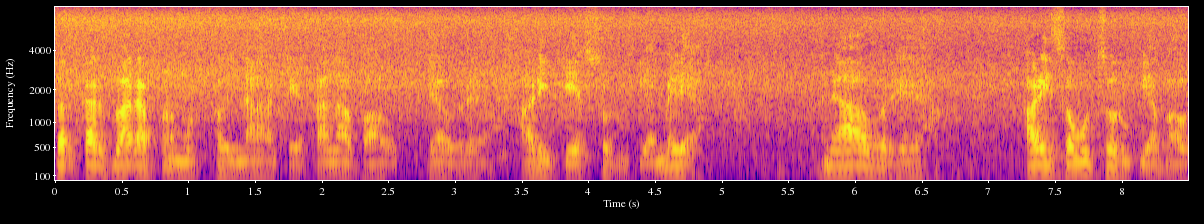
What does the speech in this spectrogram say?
સરકાર દ્વારા પણ મગફળીના ટેકાના ભાવ ગયા વરે સાડી તેરસો રૂપિયા મળ્યા. અને આ વર્ષે સાડી ચૌદસો રૂપિયા ભાવ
